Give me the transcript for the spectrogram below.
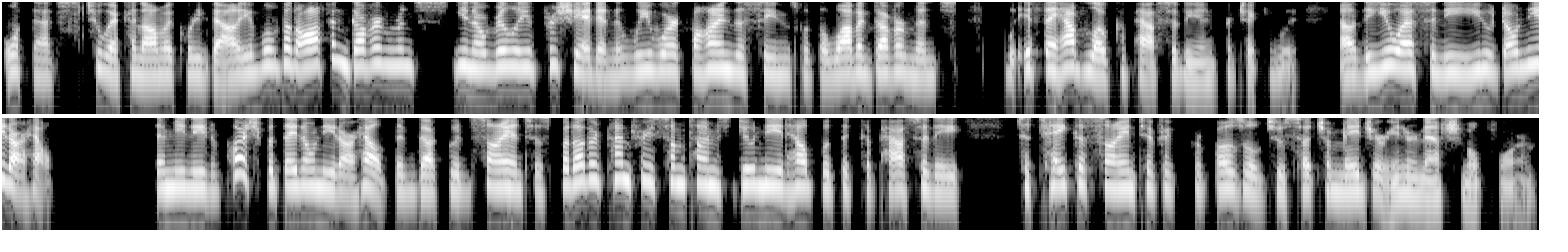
or that's too economically valuable. But often governments, you know, really appreciate it. And we work behind the scenes with a lot of governments if they have low capacity in particular. Uh, the US and EU don't need our help. They may need a push, but they don't need our help. They've got good scientists. But other countries sometimes do need help with the capacity to take a scientific proposal to such a major international forum.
